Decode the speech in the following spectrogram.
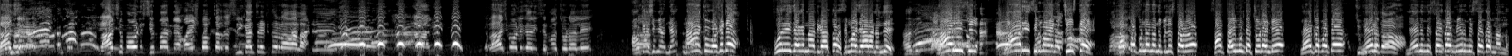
రాజ రాజమౌళి సినిమా మహేష్ బాబు తర్వాత శ్రీకాంత్ రెడ్డితో రావాలా? రాజమౌళి గారి సినిమా చూడాలి. అవకాశం నాకు ఒకటే. పూరి జగన్నాథ్ గారితో ఒక సినిమా చేయాలని ఉంది. లారీ లారీ సినిమా ఆయన చూస్తే తప్పకుండా నన్ను పిలుస్తాడు. సార్ టైం ఉంటే చూడండి. లేకపోతే నేను నేను మిస్ అవుతా మీరు మిస్ అవుతారు నన్ను.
